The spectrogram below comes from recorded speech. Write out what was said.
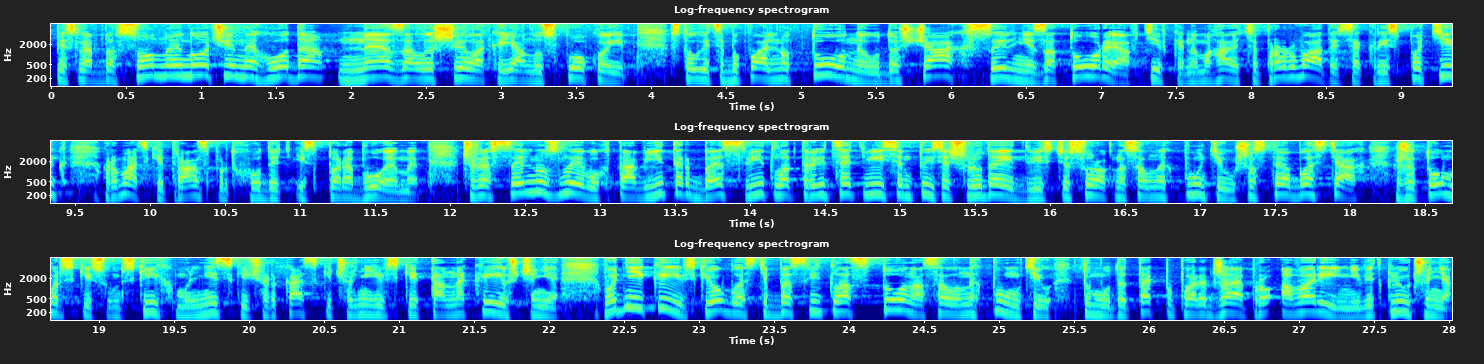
Після безсонної ночі негода не залишила киян у спокої. Столиця буквально тоне у дощах, сильні затори. Автівки намагаються прорватися крізь потік. Громадський транспорт ходить із перебоями. Через сильну зливу та вітер без світла 38 тисяч людей, 240 населених пунктів у шести областях: Житомирській, Сумській, Хмельницькій, Черкаській, Чернігівській та на Київщині. В одній Київській області без світла 100 населених пунктів. Тому ДТЕК попереджає про аварійні відключення.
